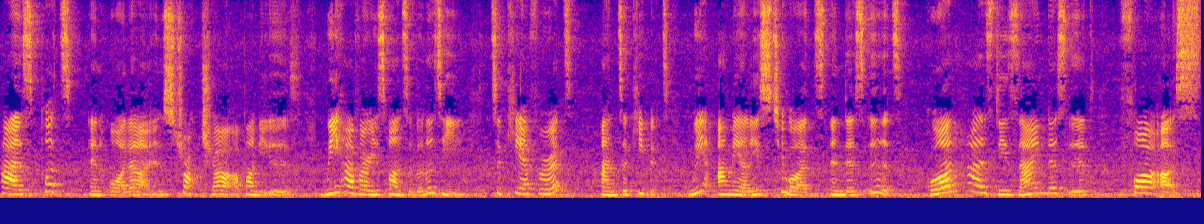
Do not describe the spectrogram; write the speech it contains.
has put in order, and structure upon the earth, we have a responsibility to care for it and to keep it. We are merely stewards in this earth. God has designed this earth for us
